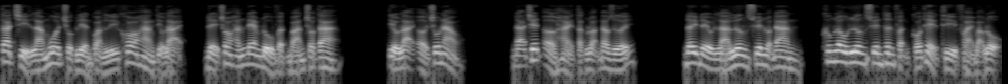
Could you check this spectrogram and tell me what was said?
ta chỉ là mua chuộc liền quản lý kho hàng tiểu lại, để cho hắn đem đồ vật bán cho ta. Tiểu lại ở chỗ nào? Đã chết ở hải tặc loạn đao dưới. Đây đều là lương xuyên loạn đan không lâu lương xuyên thân phận có thể thì phải bạo lộ,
